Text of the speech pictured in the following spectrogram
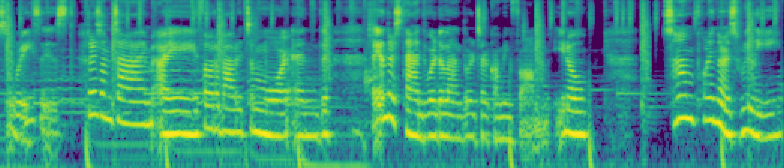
so racist. After some time i thought about it some more and i understand where the landlords are coming from you know some foreigners really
